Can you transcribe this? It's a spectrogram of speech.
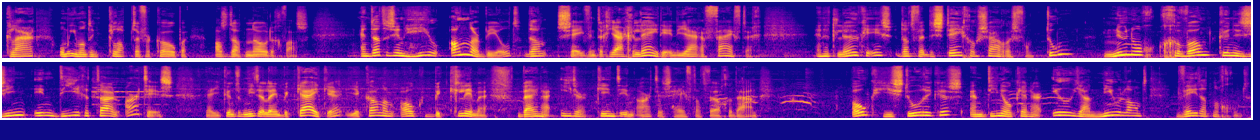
Klaar om iemand een klap te verkopen als dat nodig was. En dat is een heel ander beeld dan 70 jaar geleden, in de jaren 50. En het leuke is dat we de Stegosaurus van toen nu nog gewoon kunnen zien in dierentuin Artis. Ja, je kunt hem niet alleen bekijken, je kan hem ook beklimmen. Bijna ieder kind in Artis heeft dat wel gedaan. Ook historicus en dino-kenner Ilja Nieuwland weet dat nog goed.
